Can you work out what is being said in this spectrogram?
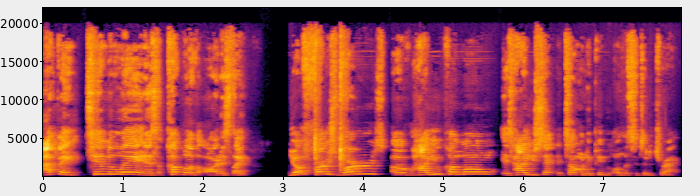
I think Timbaland and there's a couple other artists like your first words of how you come on is how you set the tone and people gonna listen to the track.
